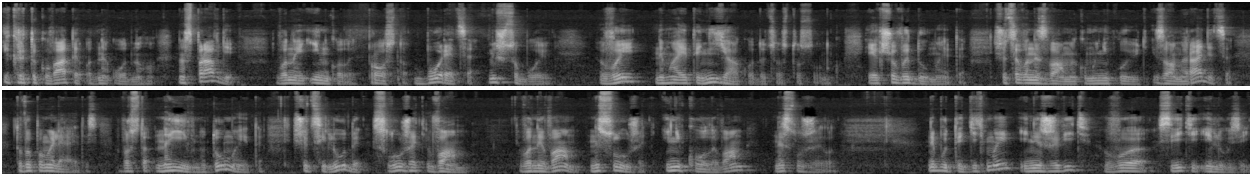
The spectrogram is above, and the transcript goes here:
і критикувати одне одного. Насправді вони інколи просто борються між собою. Ви не маєте ніякого до цього стосунку. І якщо ви думаєте, що це вони з вами комунікують і з вами радяться, то ви помиляєтесь. Ви просто наївно думаєте, що ці люди служать вам. Вони вам не служать і ніколи вам не служили. Не будьте дітьми і не живіть в світі ілюзій.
